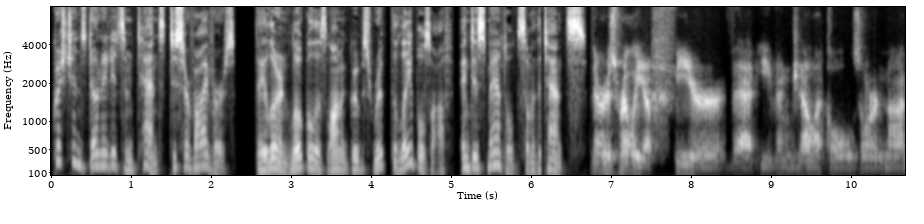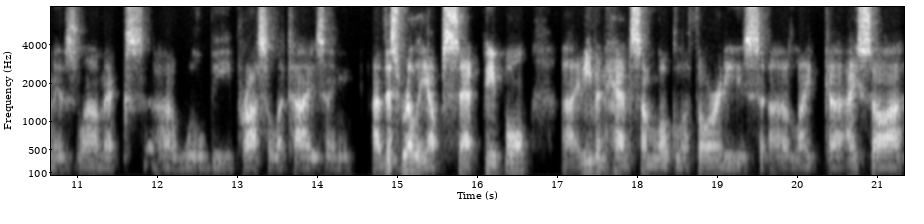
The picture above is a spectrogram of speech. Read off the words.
Christians donated some tents to survivors. They learned local Islamic groups ripped the labels off and dismantled some of the tents. There is really a fear that evangelicals or non Islamics uh, will be proselytizing. Uh, this really upset people. Uh, it even had some local authorities, uh, like uh, I saw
